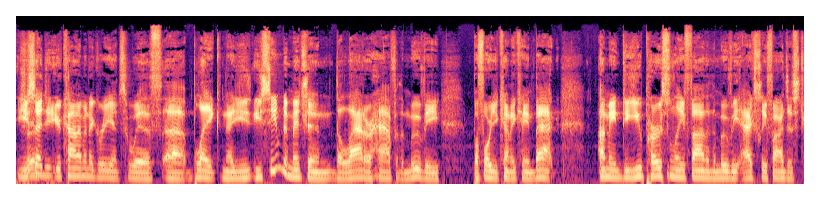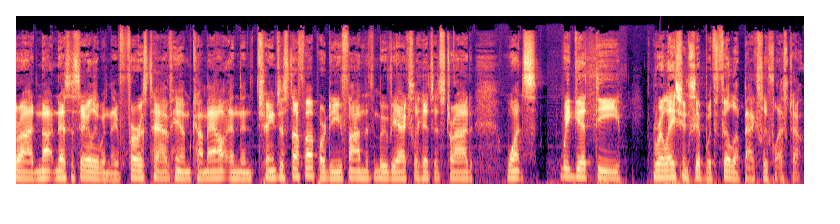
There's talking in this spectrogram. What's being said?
you Sure. said that you're kind of in agreement with uh, Blake. Now you you seem to mention the latter half of the movie before you kind of came back. I mean, do you personally find that the movie actually finds its stride, not necessarily when they first have him come out and then change the stuff up, or do you find that the movie actually hits its stride once we get the relationship with Philip actually fleshed out?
